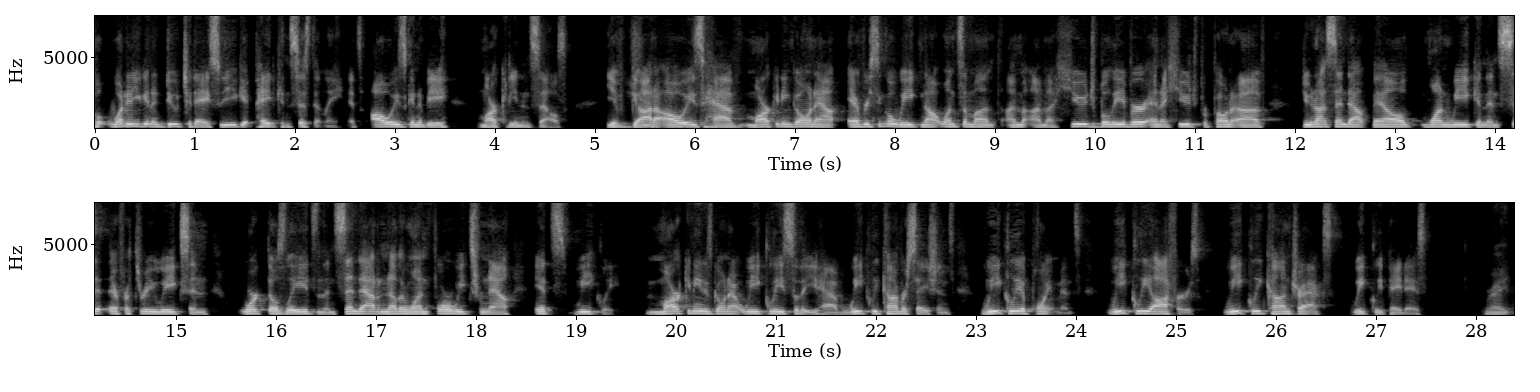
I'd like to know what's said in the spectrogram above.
what are you going to do today so you get paid consistently? It's always going to be marketing and sales. You've got to always have marketing going out every single week, not once a month. I'm I'm a huge believer and a huge proponent of do not send out mail one week and then sit there for 3 weeks and work those leads and then send out another one 4 weeks from now. It's weekly. Marketing is going out weekly so that you have weekly conversations, weekly appointments, weekly offers, weekly contracts, weekly paydays. Right.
